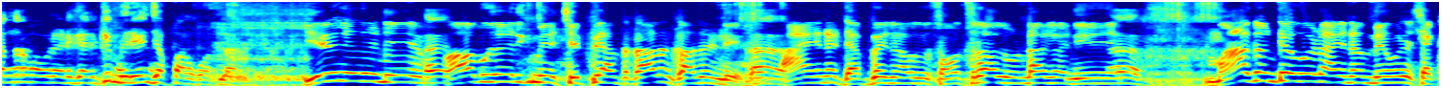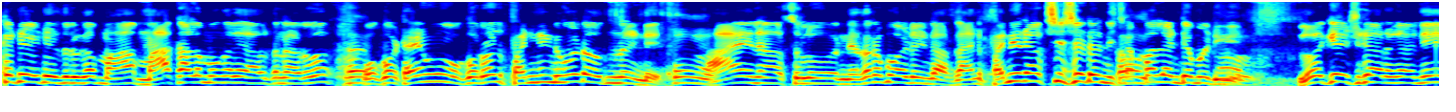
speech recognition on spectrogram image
చంద్రబాబు నాయుడు గారికి మీరేం చెప్పాలనుకుంటున్నారు? ఏం లేదండి బాబు గారికి మేము చెప్పే అంత తాళం కాదండి. ఆయన డెబ్బై నాలుగు సంవత్సరాలు ఉండగాని. మాకంటే కూడా ఆయన మేము సెక్రటరియట్ ఎదురుగా మా మా కళ్ళ ముంగలే వెళ్తున్నారు. ఒక్కో టైం ఒక రోజు పన్నెండు కూడా అవుతుందండి. ఆయన అసలు నిద్రపోడండి అసలు. ఆయన పని రాక్షసుడు అండి చెప్పాలంటే మటుకి. లోకేష్ గారు గాని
